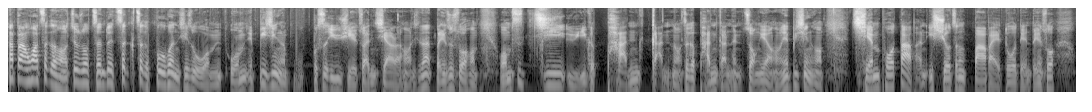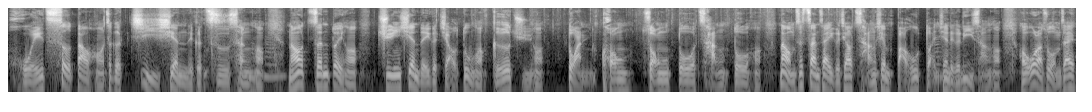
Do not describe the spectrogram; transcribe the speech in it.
那当然话这个哈就是说针对这个这个部分，其实我们我们也毕竟不不是医学专家了哈，那等于是说哈，我们是基于一个盘感哈，这个盘感很重要哈，因为毕竟哈前坡大盘一修正八百多点，等于说回撤到哈这个季线的一个支撑哈，然后针对哈均线的一个角度哈格局哈。短空中多长多哈，那我们是站在一个叫长线保护短线的一个立场哈。哦，吴老师，我们在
